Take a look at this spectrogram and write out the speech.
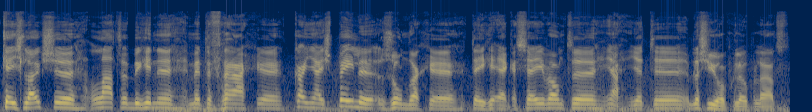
Kees Luiks, uh, laten we beginnen met de vraag: uh, kan jij spelen zondag uh, tegen RKC? Want ja, je hebt een blessure opgelopen laatst.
